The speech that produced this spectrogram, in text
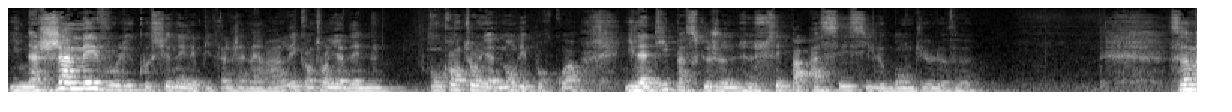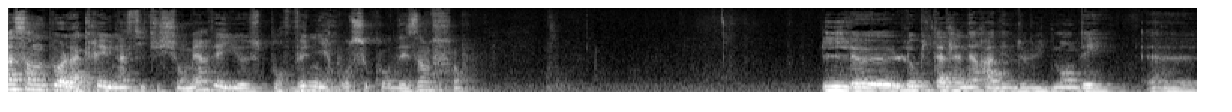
Il n'a jamais voulu cautionner l'hôpital général et quand on lui a quand on lui a demandé pourquoi, il a dit parce que je ne sais pas assez si le bon Dieu le veut. Saint Vincent de Paul a créé une institution merveilleuse pour venir au secours des enfants. L'hôpital général vient de lui demander euh,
